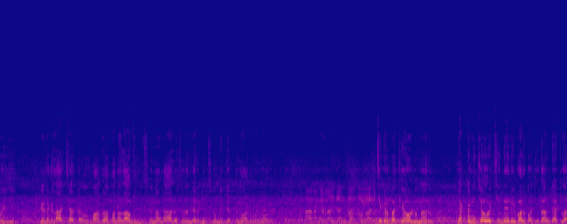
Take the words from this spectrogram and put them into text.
పోయి వీళ్ళకి లాభ చేద్దాం మాకు మన లాభం తీసుకుందాం అనే ఆలోచన నిర్మించుకోమని చెప్తున్నాం వాళ్ళు ఉన్నవాళ్ళు. ఇక్కడ బతికే వాళ్ళు ఉన్నారు. ఎక్కడి నుంచో వచ్చి నేను ఇవాళ బతుకుతా అంటే ఎట్లా?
